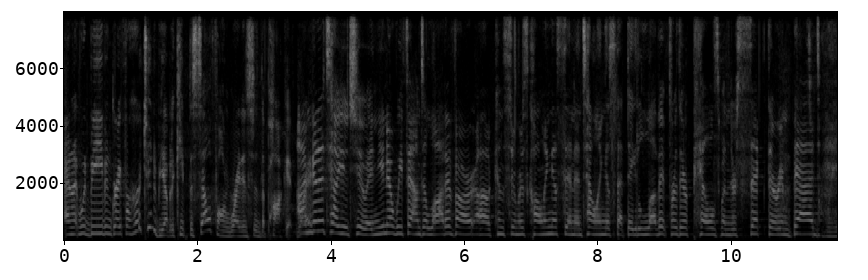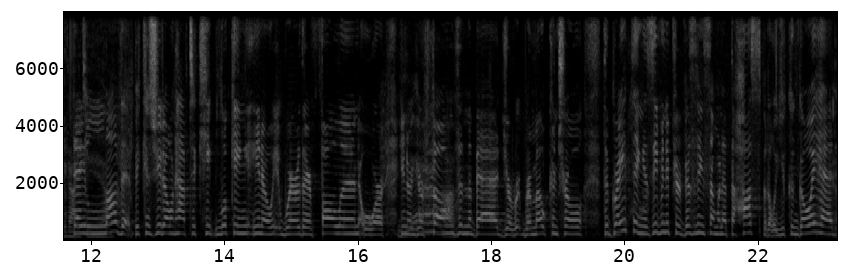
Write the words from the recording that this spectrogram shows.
and it would be even great for her, too, to be able to keep the cell phone right into the pocket. Right? I'm going to tell you too, and you know, we found a lot of our uh, consumers calling us in and telling us that they love it for their pills when they're sick, they're in bed. they idea. love it because you don't have to keep looking, you know, where they're fallen or, you know, your phone's in the bed, your remote control. The great thing is, even if you're visiting someone at the hospital, you can go ahead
